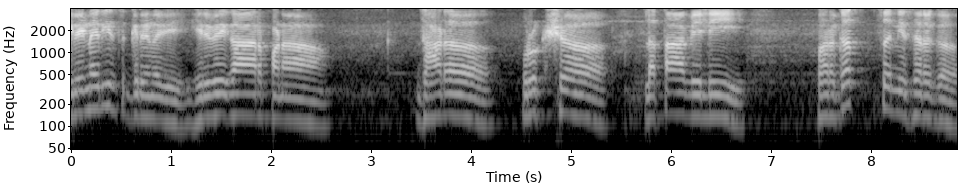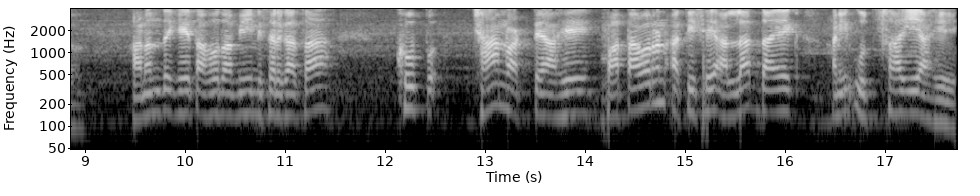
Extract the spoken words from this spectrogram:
ग्रीनरीच ग्रीनरी हिरवेगारपणा झाडं वृक्ष लतावेली भरगच्च निसर्ग. आनंद घेत आहोत आम्ही निसर्गाचा. खूप छान वाटते आहे. वातावरण अतिशय आल्हाददायक आणि उत्साही आहे.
